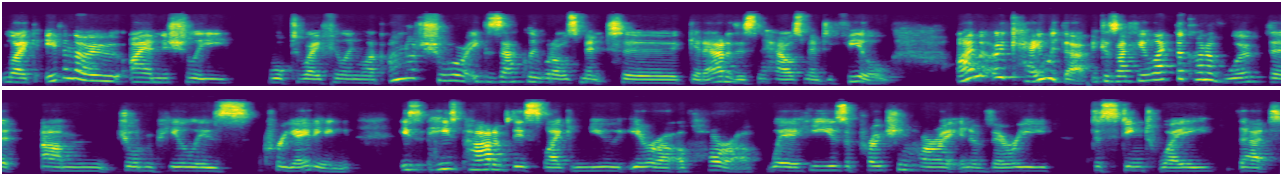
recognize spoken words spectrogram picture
like, even though I initially walked away feeling like I'm not sure exactly what I was meant to get out of this and how I was meant to feel, I'm okay with that because I feel like the kind of work that um, Jordan Peele is creating is he's part of this like new era of horror where he is approaching horror in a very distinct way that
